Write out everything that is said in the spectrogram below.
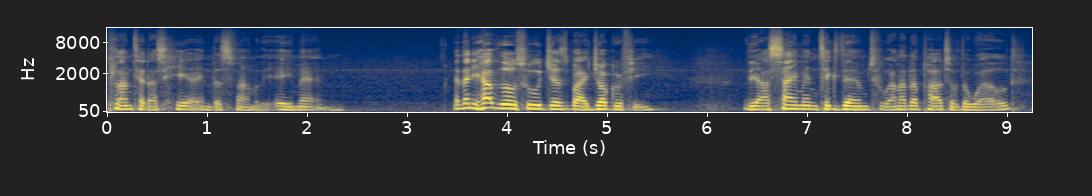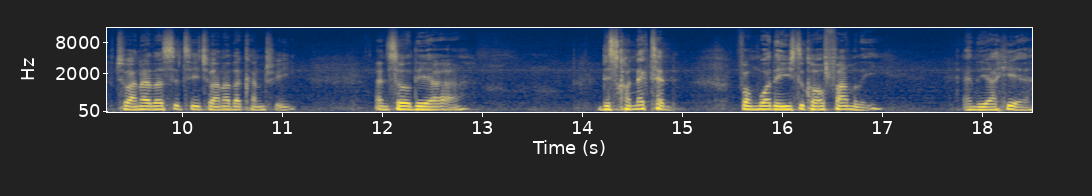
planted us here in this family. Amen. And then you have those who, just by geography, the assignment takes them to another part of the world, to another city, to another country. And so they are disconnected from what they used to call family. And they are here.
